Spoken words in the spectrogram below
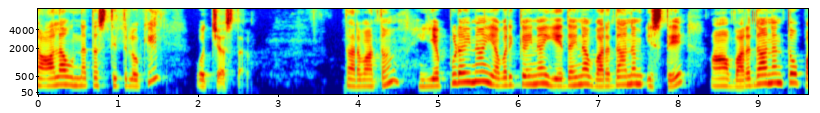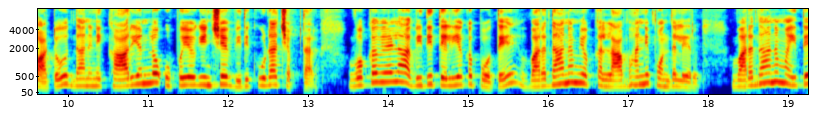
చాలా ఉన్నత స్థితిలోకి వచ్చేస్తారు. తర్వాత ఎప్పుడైనా ఎవరికైనా ఏదైనా వరదానం ఇస్తే ఆ వరదానంతో పాటు దానిని కార్యంలో ఉపయోగించే విధి కూడా చెప్తారు. ఒకవేళ ఆ విధి తెలియకపోతే వరదానం యొక్క లాభాన్ని పొందలేరు. వరదానం అయితే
